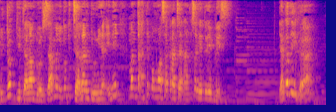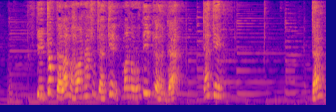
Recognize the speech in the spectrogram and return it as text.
hidup di dalam dosa, mengikuti jalan dunia ini, mentaati penguasa kerajaan angkasa yaitu iblis. Yang ketiga, hidup dalam hawa nafsu daging, menuruti kehendak daging. Dan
